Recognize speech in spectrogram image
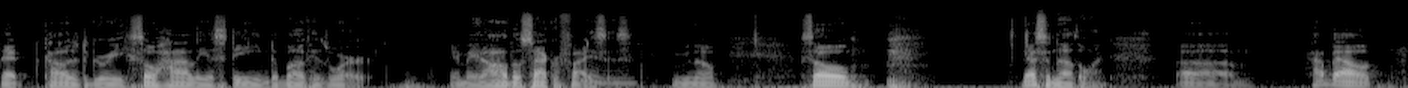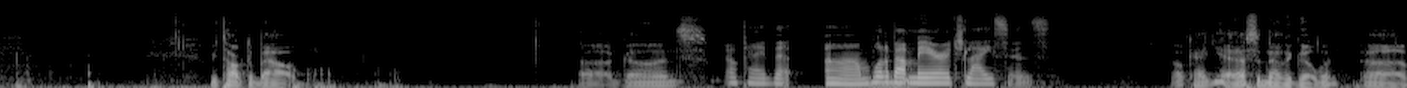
that college degree so highly esteemed above his word and made all those sacrifices, mm-hmm. you know. So that's another one. Um, how about we talked about uh, guns? Okay. The um. What about marriage license? Okay, yeah, that's another good one. Uh,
